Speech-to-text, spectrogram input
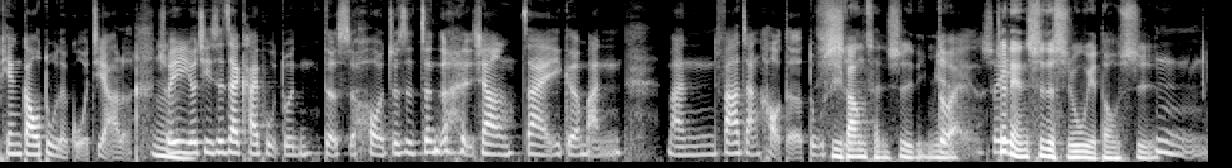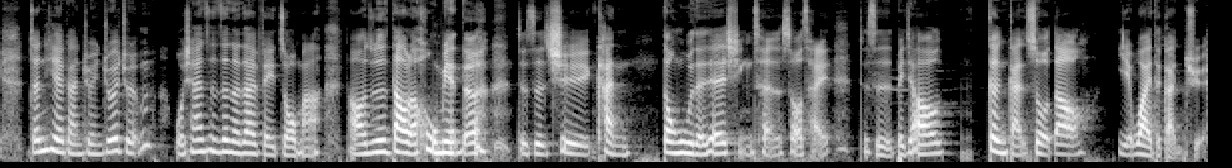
偏高度的国家了，嗯、所以尤其是在开普敦的时候，就是真的很像在一个蛮。蛮发展好的都市，西方城市里面，对，所以就连吃的食物也都是，嗯，整体的感觉你就会觉得，嗯，我现在是真的在非洲吗？然后就是到了后面的，就是去看动物的这些行程的时候，才就是比较更感受到野外的感觉。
